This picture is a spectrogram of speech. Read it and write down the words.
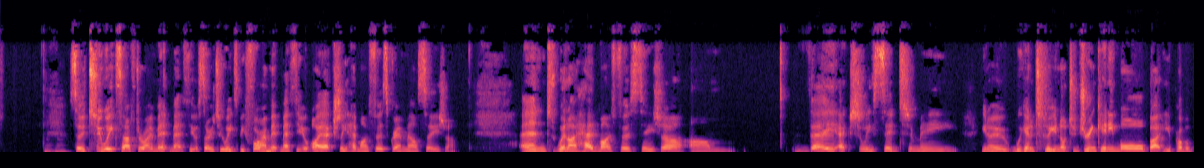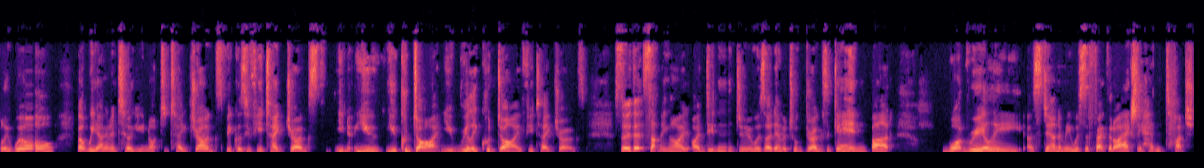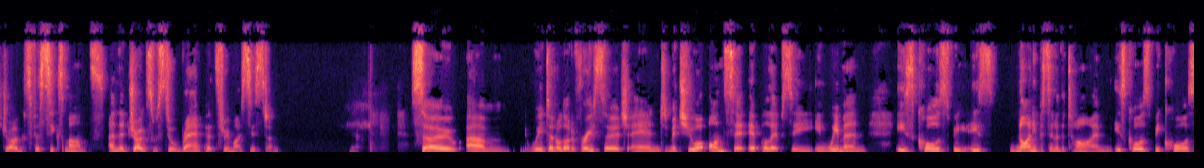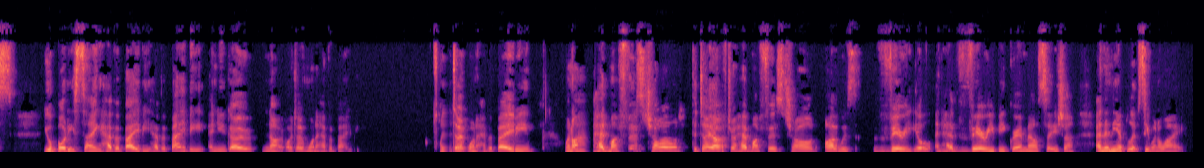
Mm-hmm. So two weeks after I met Matthew, sorry, two weeks before I met Matthew, I actually had my first grand mal seizure, and when I had my first seizure, um, they actually said to me, you know, we're going to tell you not to drink anymore, but you probably will. But we are going to tell you not to take drugs because if you take drugs, you know, you you could die. You really could die if you take drugs. So that's something I, I didn't do, was I never took drugs again. But what really astounded me was the fact that I actually hadn't touched drugs for six months, and the drugs were still rampant through my system. Yeah. So um, we've done a lot of research, and mature onset epilepsy in women is caused be, is ninety percent of the time is caused because your body's saying have a baby, have a baby, and you go no, I don't want to have a baby. I don't want to have a baby. When I had my first child, the day after I had my first child, I was very ill and had very big grand mal seizure, and then the epilepsy went away.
